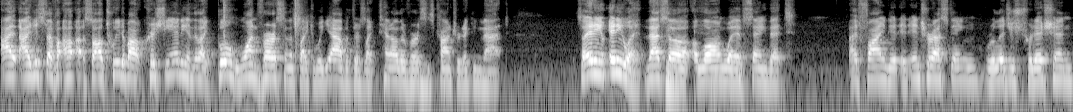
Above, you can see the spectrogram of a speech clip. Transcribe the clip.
I, I just have, I saw a tweet about Christianity, and they're like, boom, one verse, and it's like, well, yeah, but there's like ten other verses contradicting that. So any, anyway, that's a, a long way of saying that I find it an interesting religious tradition.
